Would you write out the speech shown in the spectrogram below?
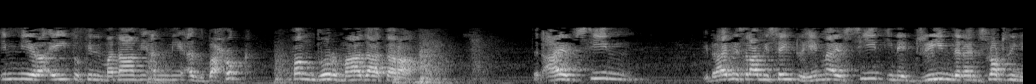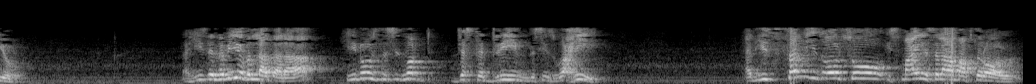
Inni ra'aytu fil manami anni azbahuk fandur mada tara. That I have seen, Ibrahim Islam is saying to him, I have seen in a dream that I am slaughtering you. Now he's a Nabi of Allah Ta'ala. He knows this is not just a dream, this is wahi. And his son is also Ismail Salam after all.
